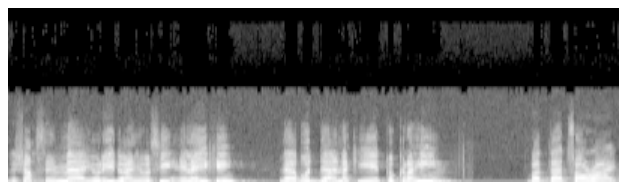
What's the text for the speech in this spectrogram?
لشخص ما يريد أن يسيء إليك لابد أنك تكرهين. But that's all right.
